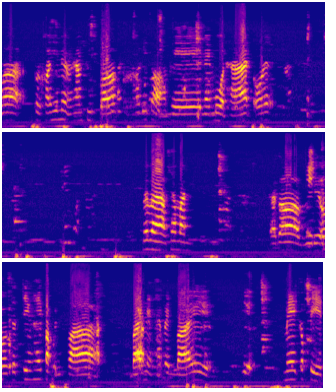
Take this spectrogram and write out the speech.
ว่ากฎข้อที่หนึ่งห้ามทูบ็อกข้อที่สองเพลย์ในโหมดฮาร์ดโอ้ยไม่เป็นไรหรอกช่างมัน แล้วก็วิดีโอเซตติ้งให้ปรับเป็นฟ้าไบรท์เน็ตให้เป็นไบรท์เมฆก็ปิด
